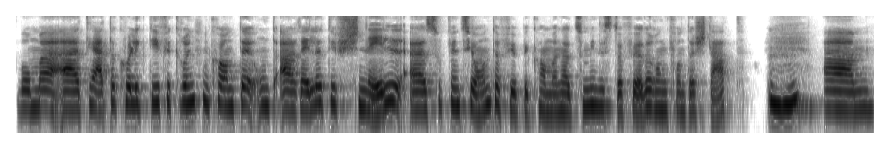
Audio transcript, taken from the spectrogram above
wo man äh, Theaterkollektive gründen konnte und auch relativ schnell äh, Subvention dafür bekommen hat, zumindest der Förderung von der Stadt. Mhm. Ähm,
